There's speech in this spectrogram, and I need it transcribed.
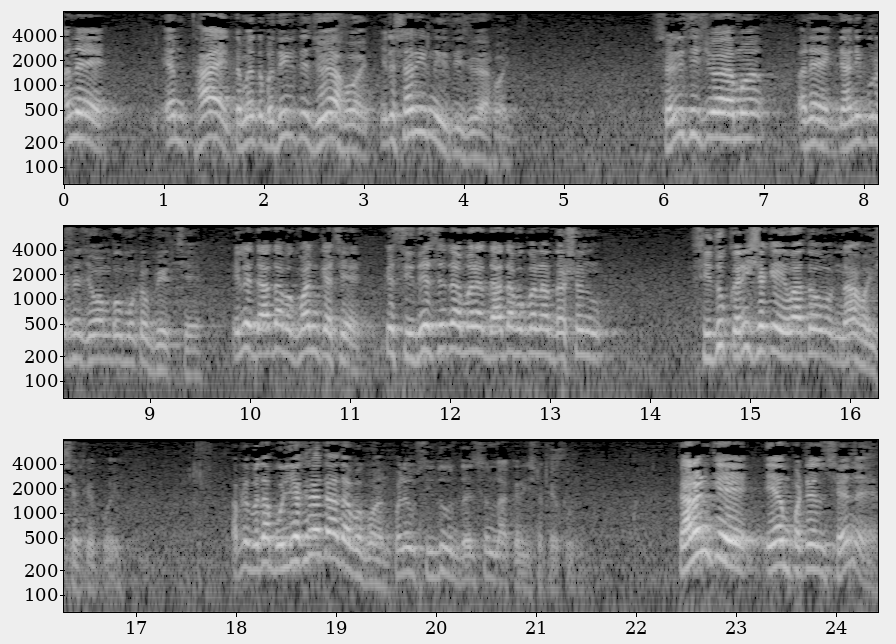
અને એમ થાય, તમે તો બધી રીતે જોયા હોય, એટલે શરીરની રીતે જોયા હોય. શરીરથી જોવામાં અને જ્ઞાની પુરુષને જોવામાં બહુ મોટો ભેદ છે. એટલે દાદા ભગવાન કહે છે કે સીધે સીધા અમારા દાદા ભગવાનના દર્શન સીધું કરી શકે એવા તો ના હોઈ શકે કોઈ. આપણે બધા બોલીએ ખરા દાદા ભગવાન, પણ એવું સીધું દર્શન ના કરી શકે કોઈ. કારણ કે એમ પટેલ છે ને.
